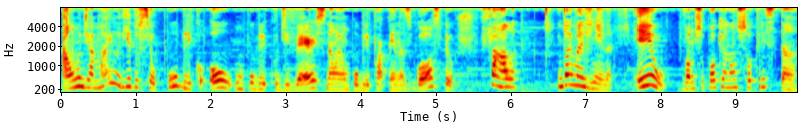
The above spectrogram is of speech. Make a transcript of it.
aonde a maioria do seu público ou um público diverso, não é um público apenas gospel, fala. Então imagina, eu, vamos supor que eu não sou cristã,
